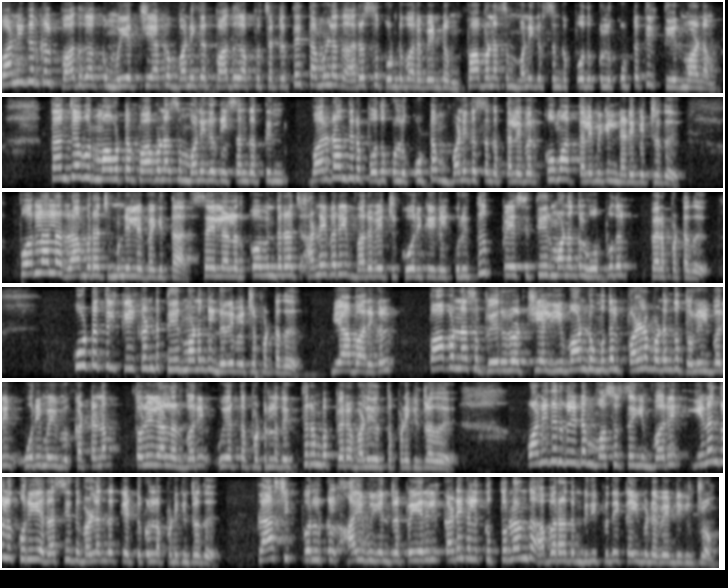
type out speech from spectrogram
வணிகர்கள் பாதுகாக்கும் முயற்சியாக வணிகர் பாதுகாப்பு சட்டத்தை தமிழக அரசு கொண்டு வர வேண்டும். பாபநாசம் வணிகர் சங்க பொதுக்குழு கூட்டத்தில் தீர்மானம். தஞ்சாவூர் மாவட்டம் பாபநாசம் வணிகர்கள் சங்கத்தின் வருடாந்திர பொதுக்குழு கூட்டம் வணிக சங்க தலைவர் குமார் தலைமையில் நடைபெற்றது. பொருளாளர் ராமராஜ் முன்னிலை வகித்தார். செயலாளர் கோவிந்தராஜ் அனைவரையும் வரவேற்று கோரிக்கைகள் குறித்து பேசி தீர்மானங்கள் ஒப்புதல் பெறப்பட்டது. கூட்டத்தில் கீழ்கண்ட தீர்மானங்கள் நிறைவேற்றப்பட்டது. வியாபாரிகள் பாபநாசம் பேரூராட்சியால் இவ்வாண்டு முதல் பல மடங்கு தொழில் வரி உரிமை கட்டணம் தொழிலாளர் வரி உயர்த்தப்பட்டுள்ளதை திரும்ப பெற வலியுறுத்தப்படுகின்றது. வணிகர்களிடம் வசூல் செய்யும் வரி இனங்களுக்குரிய ரசீது வழங்க கேட்டுக்கொள்ளப்படுகின்றது. பிளாஸ்டிக் பொருட்கள் ஆய்வு என்ற பெயரில் கடைகளுக்கு தொடர்ந்து அபராதம் விதிப்பதை கைவிட வேண்டுகின்றோம்.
